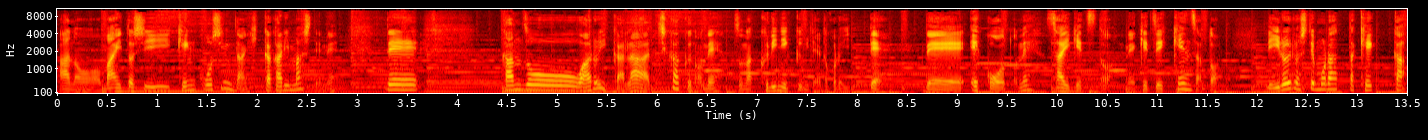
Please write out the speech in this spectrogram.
あの、毎年健康診断引っかかりましてね。で、肝臓悪いから、近くのね、そんなクリニックみたいなところ行って、で、エコーとね、採血と、ね、血液検査と、で、いろいろしてもらった結果、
